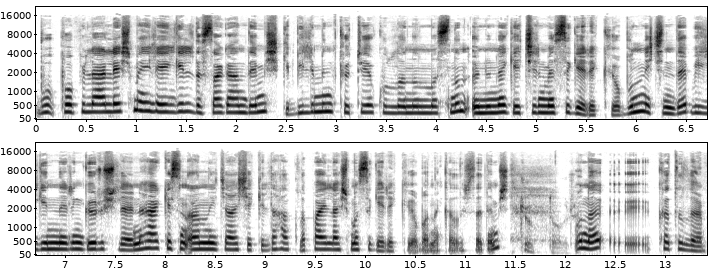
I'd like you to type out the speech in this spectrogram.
bu popülerleşme ile ilgili de Sagan demiş ki bilimin kötüye kullanılmasının önüne geçilmesi gerekiyor. Bunun için de bilginlerin görüşlerini herkesin anlayacağı şekilde halkla paylaşması gerekiyor bana kalırsa demiş. Çok doğru. Buna e, katılıyorum.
